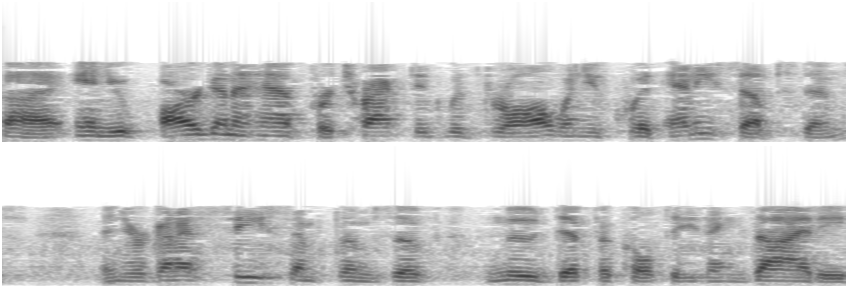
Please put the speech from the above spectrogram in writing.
Uh, and you are going to have protracted withdrawal when you quit any substance, and you're going to see symptoms of mood difficulties, anxiety,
